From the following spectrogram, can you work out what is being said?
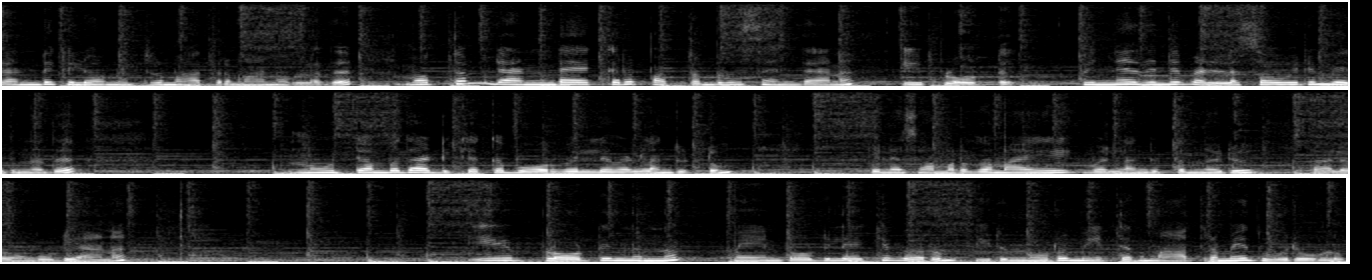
രണ്ട് കിലോമീറ്റർ മാത്രമാണുള്ളത്. മൊത്തം രണ്ട് ഏക്കർ പത്തൊമ്പത് സെന്റാണ് ഈ പ്ലോട്ട് പിന്നെ ഇതിന്റെ വെള്ള സൗകര്യം വരുന്നത് നൂറ്റമ്പത് അടിക്കൊക്കെ ബോർവെല്ലിൽ വെള്ളം കിട്ടും. പിന്നെ സമൃദ്ധമായി വെള്ളം കിട്ടുന്നൊരു സ്ഥലവും കൂടിയാണ്. ഈ പ്ലോട്ടിൽ നിന്നും മെയിൻ റോഡിലേക്ക് വെറും ഇരുന്നൂറ് മീറ്റർ മാത്രമേ ദൂരമുള്ളൂ.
